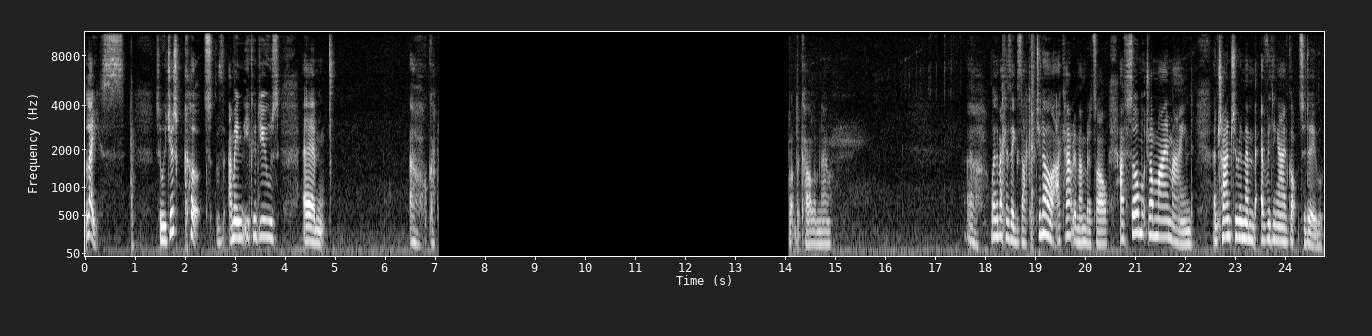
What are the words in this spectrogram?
lace. So we just cut I mean you could use um, oh god. To call them now Oh, back is zigzag. Do you know, I can't remember at all. I've so much on my mind and trying to remember everything I've got to do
